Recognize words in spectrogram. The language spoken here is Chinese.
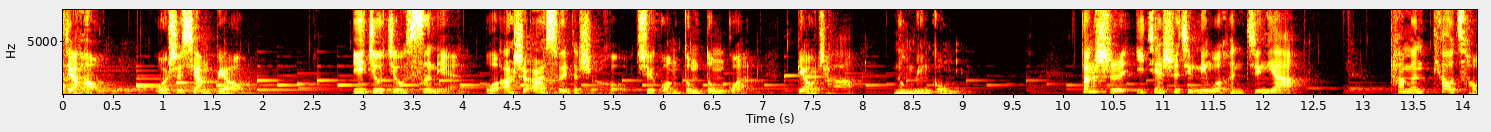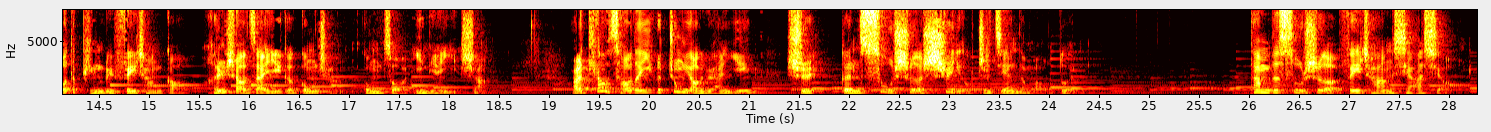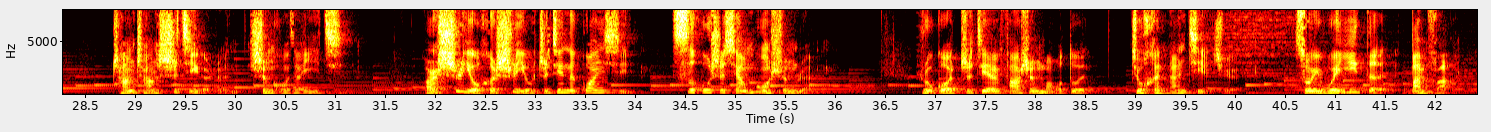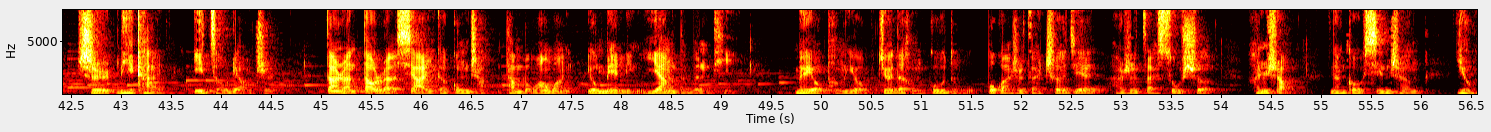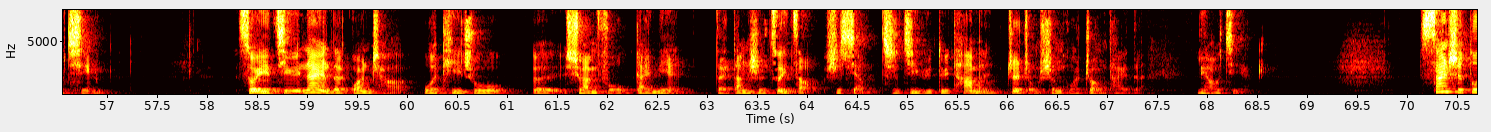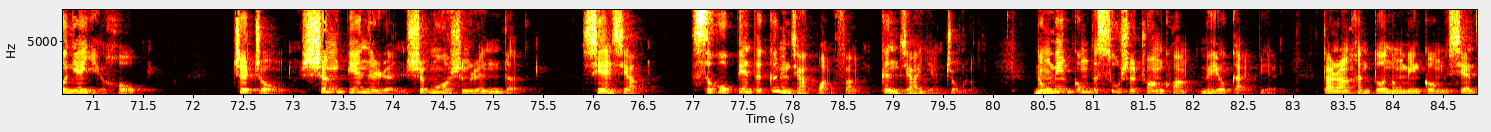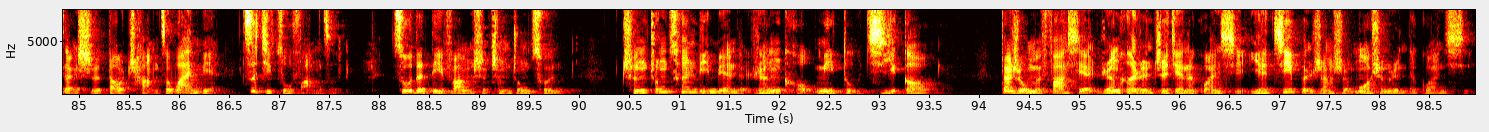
大家好，我是向彪。一九九四年，我二十二岁的时候去广东东莞调查农民工。当时一件事情令我很惊讶，他们跳槽的频率非常高，很少在一个工厂工作一年以上。而跳槽的一个重要原因是跟宿舍室友之间的矛盾。他们的宿舍非常狭小，常常十几个人生活在一起，而室友和室友之间的关系似乎是像陌生人。如果之间发生矛盾，就很难解决，所以唯一的办法是离开，一走了之。当然，到了下一个工厂，他们往往又面临一样的问题：没有朋友，觉得很孤独。不管是在车间还是在宿舍，很少。能够形成友情，所以基于那样的观察，我提出呃悬浮概念，在当时最早是想是基于对他们这种生活状态的了解。三十多年以后，这种身边的人是陌生人的现象，似乎变得更加广泛、更加严重了。农民工的宿舍状况没有改变。当然，很多农民工现在是到厂子外面自己租房子，租的地方是城中村。城中村里面的人口密度极高，但是我们发现人和人之间的关系也基本上是陌生人的关系。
